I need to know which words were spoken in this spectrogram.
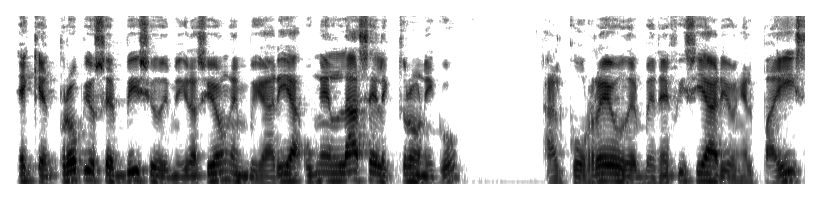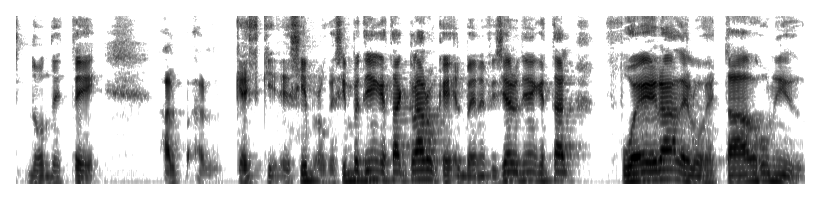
es que el propio servicio de inmigración enviaría un enlace electrónico al correo del beneficiario en el país donde esté, siempre, lo que siempre tiene que estar claro que el beneficiario tiene que estar fuera de los Estados Unidos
